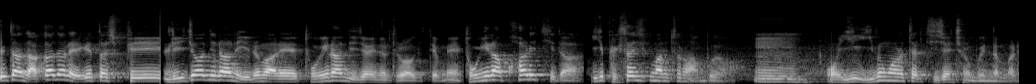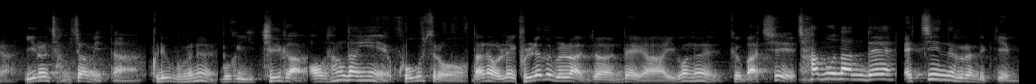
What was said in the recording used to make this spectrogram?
일단 아까 전에 얘기했다시피 리전이라는 이름 아래 동일한 디자인으로 들어가기 때문에 동일한 퀄리티다. 이게 140만 원처럼 안 보여. 음, 어, 이게 200만 원짜리 디자인처럼 보인단 말이야. 이런 장점이 있다. 그리고 보면은 뭐 이 질감, 어, 상당히 고급스러워. 나는 원래 블랙을 별로 안 좋아하는데 야 이거는 그 마치 차분한데 엣지 있는 그런 느낌.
